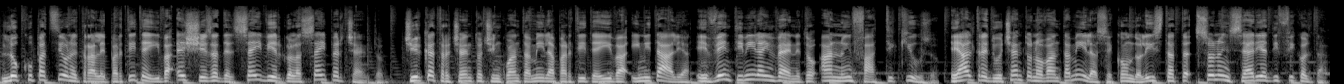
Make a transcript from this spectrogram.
l'occupazione tra le partite IVA è scesa del 6,6%. Circa 350.000 partite IVA in Italia e 20.000 in Veneto hanno infatti chiuso e altre 290.000, secondo l'Istat, sono in seria difficoltà.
